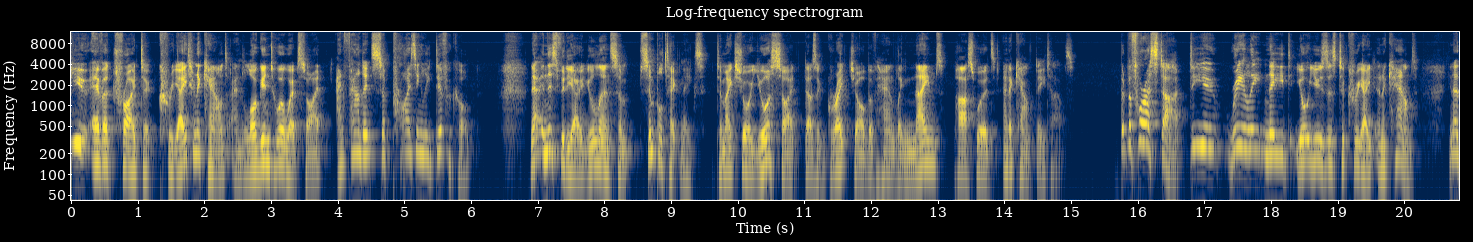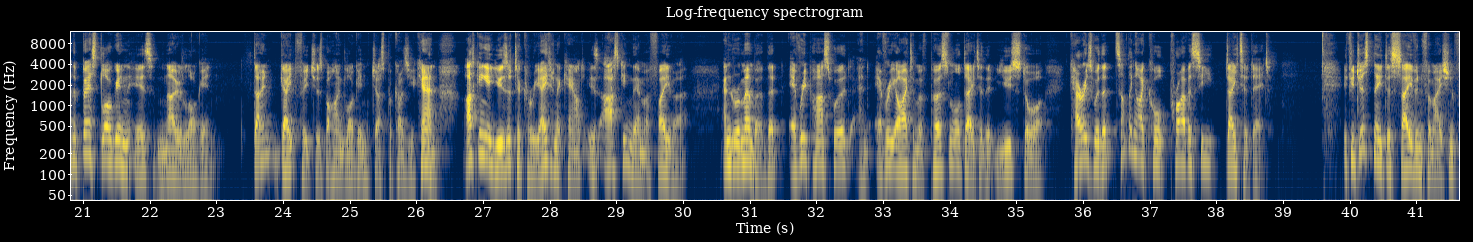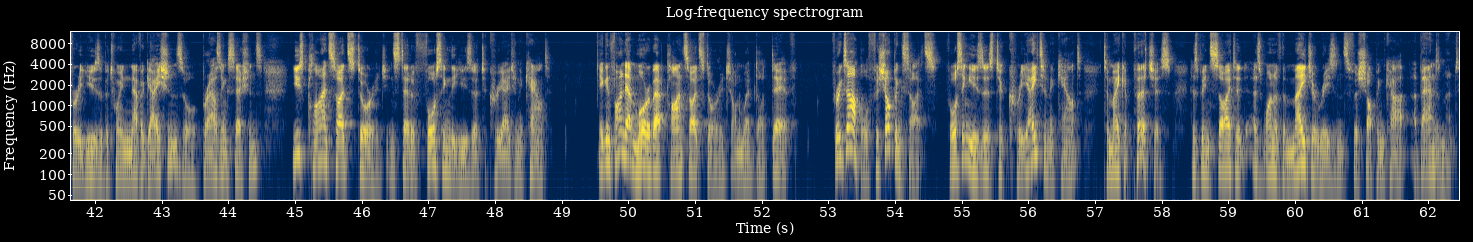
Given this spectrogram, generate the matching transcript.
Have you ever tried to create an account and log into a website and found it surprisingly difficult? Now in this video, you'll learn some simple techniques to make sure your site does a great job of handling names, passwords, and account details. But before I start, do you really need your users to create an account? You know, the best login is no login. Don't gate features behind login just because you can. Asking a user to create an account is asking them a favor. And remember that every password and every item of personal data that you store carries with it something I call privacy data debt. If you just need to save information for a user between navigations or browsing sessions, use client-side storage instead of forcing the user to create an account. You can find out more about client-side storage on web.dev. For example, for shopping sites, forcing users to create an account to make a purchase has been cited as one of the major reasons for shopping cart abandonment.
